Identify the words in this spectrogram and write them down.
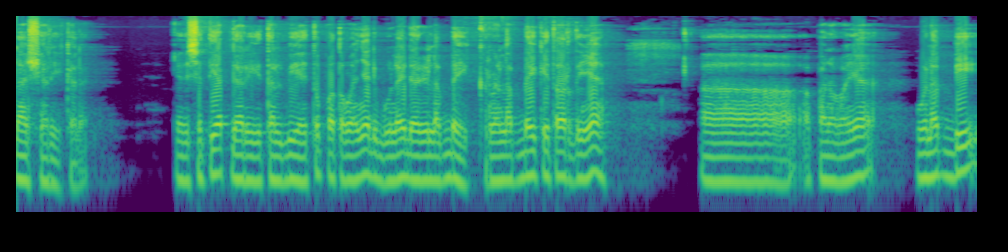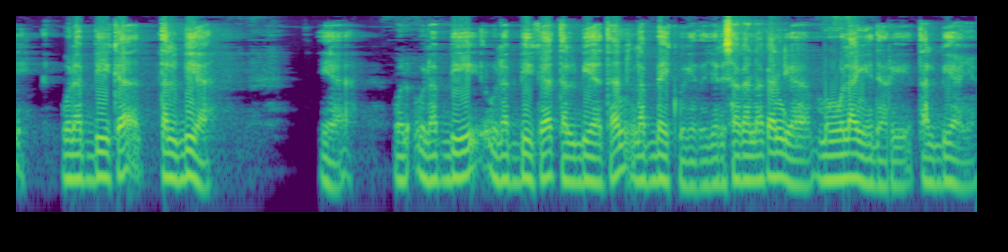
la syarika lak jadi setiap dari talbiyah itu potongannya dimulai dari labbaik karena labbaik itu artinya uh, apa namanya ulabbi ulabbika talbiyah ya ulabbi ulabbika talbiyatan labbaik begitu jadi seakan-akan dia mengulangi dari talbiyahnya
